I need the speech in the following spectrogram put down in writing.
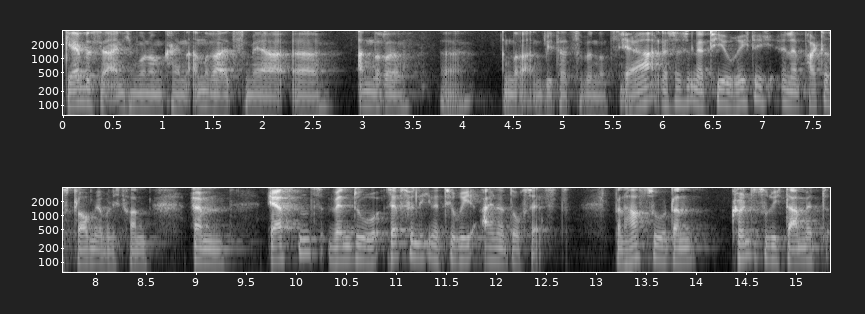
gäbe es ja eigentlich im Grunde genommen keinen Anreiz mehr, äh, andere, äh, andere Anbieter zu benutzen. Ja, das ist in der Theorie richtig, in der Praxis glauben wir aber nicht dran. Ähm, Erstens, wenn du, selbst wenn dich in der Theorie einer durchsetzt, dann hast du, dann könntest du dich damit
